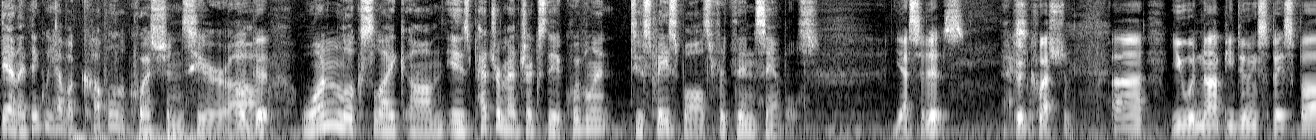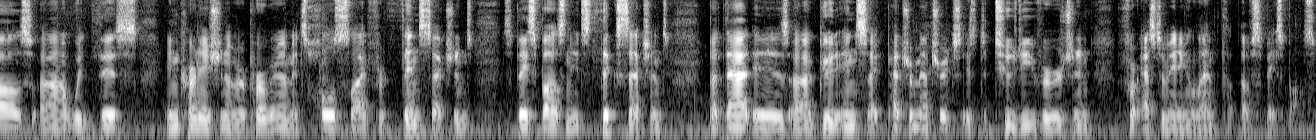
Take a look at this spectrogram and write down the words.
Dan, I think we have a couple of questions here. Oh, uh, good. One looks like um, is Petrimetrics the equivalent to Spaceballs for thin samples? Yes, it is. Excellent. Good question. Uh, you would not be doing Spaceballs uh, with this incarnation of our program. It's whole slide for thin sections. Spaceballs needs thick sections, but that is uh, good insight. Petrimetrics is the 2D version for estimating length of Spaceballs.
